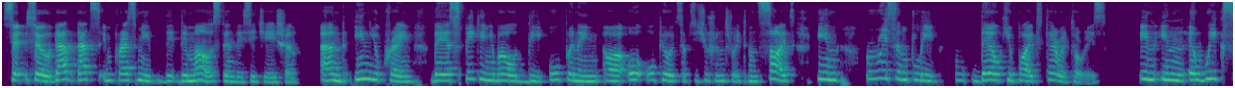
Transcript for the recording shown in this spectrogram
So, so that that's impressed me the, the most in this situation. And in Ukraine, they are speaking about the opening uh, opioid substitution treatment sites in recently deoccupied territories in in uh, weeks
